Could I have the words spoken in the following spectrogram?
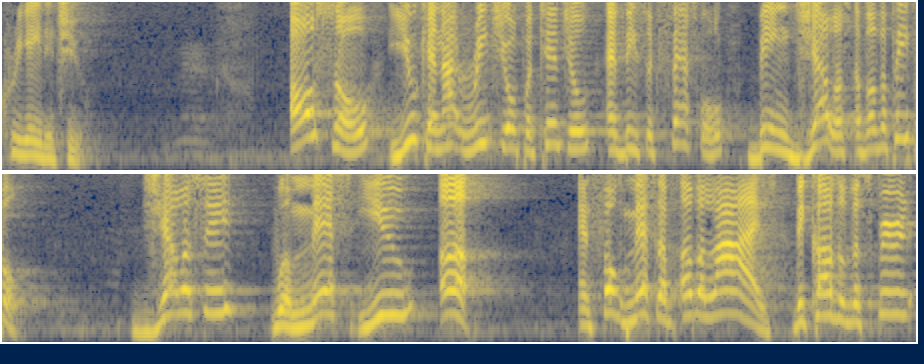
created you. Also, you cannot reach your potential and be successful being jealous of other people. Jealousy will mess you up. And folk mess up other lives because of the spirit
